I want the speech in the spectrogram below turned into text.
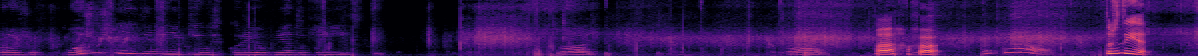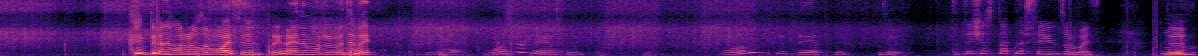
Коротше, можеш знайти мені якихось корейок м'ята поїсти? Кай. Кай. Ахаха. Ну, Кай. Подожди. Кріпер не може взорватися, він пригає, не може видиви. Де? Можна тепнути? Можна ти тепнути? Та ти ще степнешся, він взорветься. Ну.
